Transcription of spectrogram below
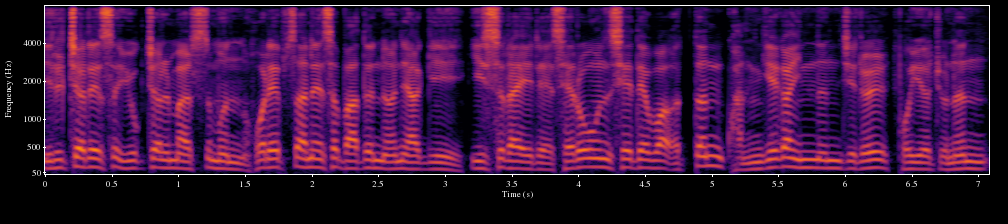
1절에서 6절 말씀은 호렙산에서 받은 언약이 이스라엘의 새로운 세대와 어떤 관계가 있는지를 보여주는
